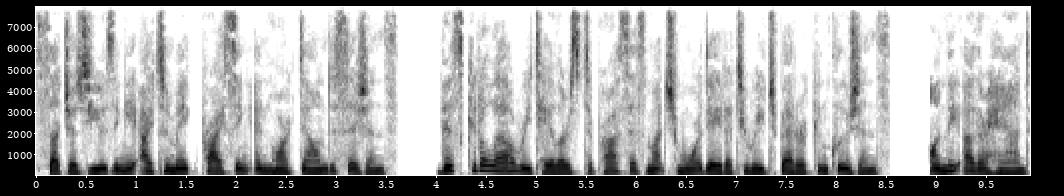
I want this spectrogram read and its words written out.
such as using AI to make pricing and markdown decisions. This could allow retailers to process much more data to reach better conclusions. On the other hand,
